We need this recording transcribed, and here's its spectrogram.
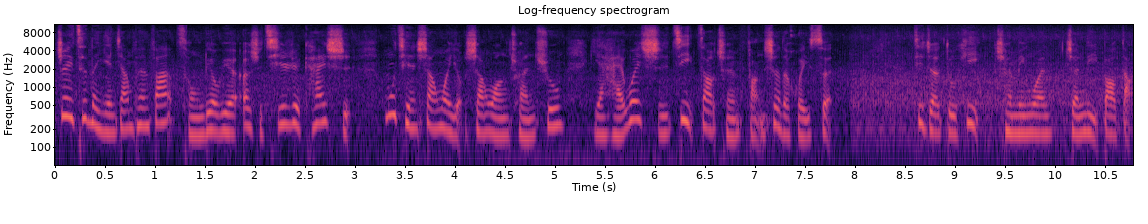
这一次的岩浆喷发从六月二十七日开始，目前尚未有伤亡传出，也还未实际造成房舍的毁损。记者杜希陈明文整理报道。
